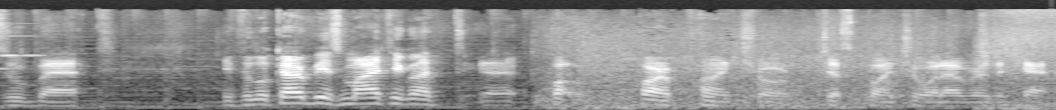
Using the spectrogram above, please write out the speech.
Zubat. If you look RB is mighty, you're gonna uh, power punch or just punch or whatever the cat.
